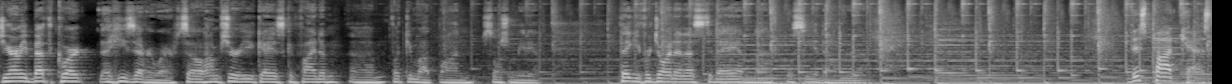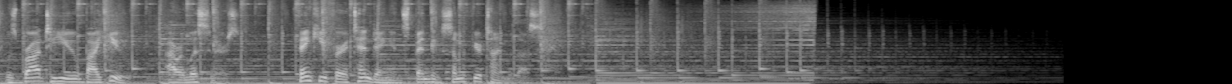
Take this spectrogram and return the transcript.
Jeremy Bethencourt, uh, he's everywhere. So I'm sure you guys can find him. Um, look him up on social media. Thank you for joining us today, and uh, we'll see you down the road. This podcast was brought to you by you, our listeners. Thank you for attending and spending some of your time with us.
